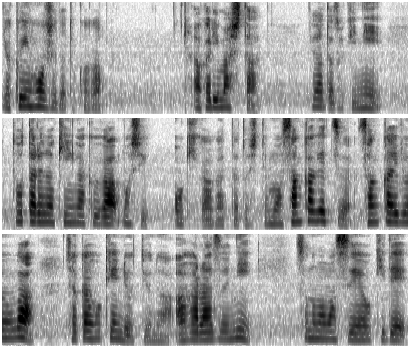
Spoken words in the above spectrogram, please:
う役員報酬だとかが上がりましたってなった時にトータルの金額がもし大きく上がったとしても3ヶ月分3回分は社会保険料っていうのは上がらずにそのまま据え置きで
